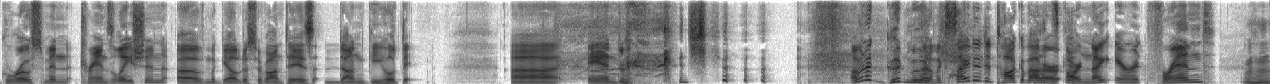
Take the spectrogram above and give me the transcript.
Grossman translation of Miguel de Cervantes' Don Quixote. Uh, and I'm in a good mood. I'm excited to talk about Oh, our, good. our knight errant friend mm-hmm.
